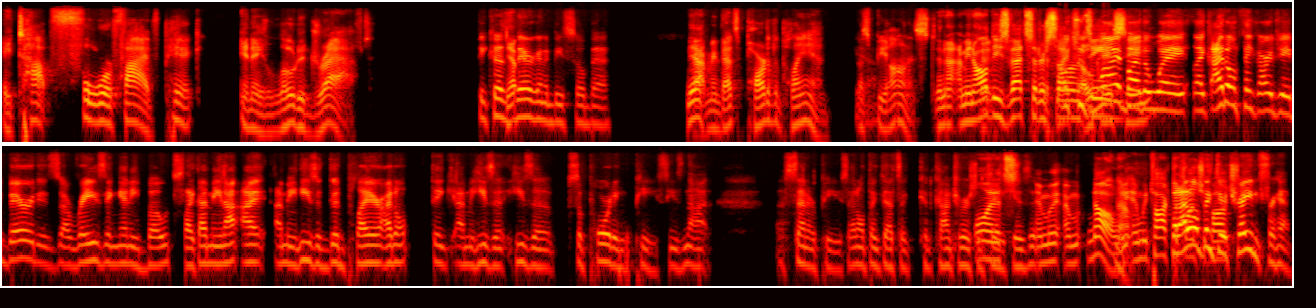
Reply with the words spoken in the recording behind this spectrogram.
A top four or five pick in a loaded draft. Because yep. they're going to be so bad. Yeah, I mean that's part of the plan. Let's yeah. be honest. And I mean, all these vets that are still on the why, by the way, like I don't think RJ Barrett is uh, raising any boats. Like, I mean, I, I, I mean, he's a good player. I don't think. I mean, he's a he's a supporting piece. He's not a centerpiece. I don't think that's a controversial well, take, is it? And we, and, no, no. We, and we talked. But I don't think about, they're trading for him.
